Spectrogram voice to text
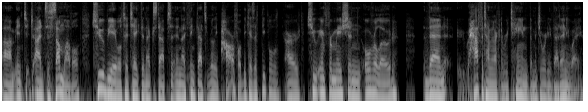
um, into, on to some level to be able to take take the next steps. And I think that's really powerful because if people are to information overload, then half the time they're not going to retain the majority of that anyway.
